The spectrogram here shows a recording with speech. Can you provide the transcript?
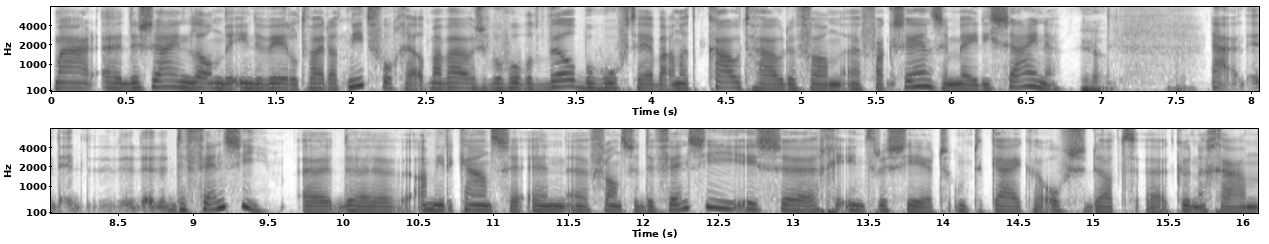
Maar uh, er zijn landen in de wereld waar dat niet voor geldt. Maar waar we ze bijvoorbeeld wel behoefte hebben aan het koud houden van uh, vaccins en medicijnen. Ja. Nou, de, de, de, defensie. Uh, de Amerikaanse en Franse defensie is geïnteresseerd om te kijken of ze dat kunnen gaan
